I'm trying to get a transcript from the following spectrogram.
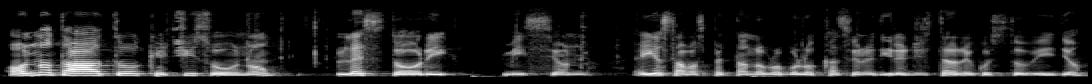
ho notato che ci sono le story mission e io stavo aspettando proprio l'occasione di registrare questo video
